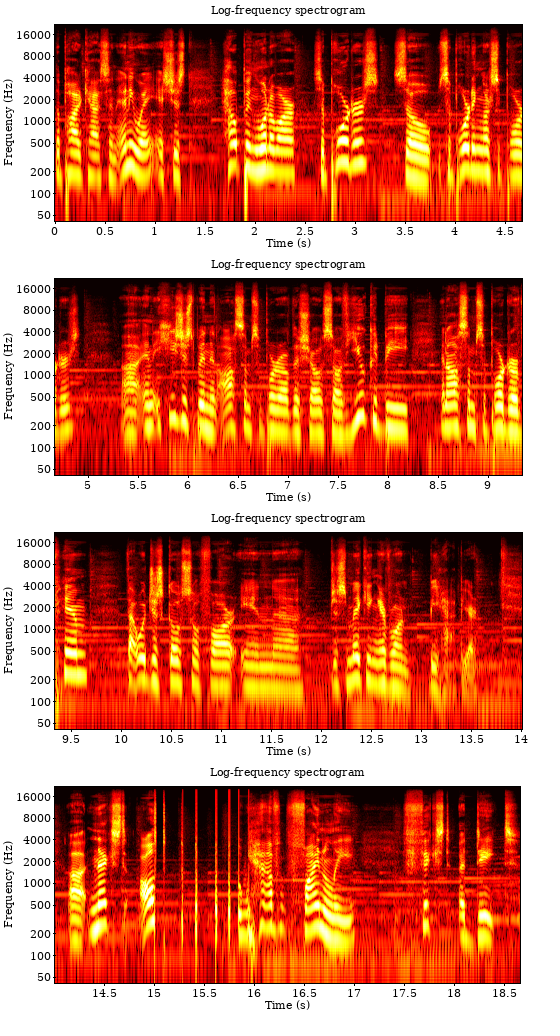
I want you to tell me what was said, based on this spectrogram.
the podcast in any way. It's just helping one of our supporters. So supporting our supporters. Uh, and he's just been an awesome supporter of the show. So if you could be an awesome supporter of him, that would just go so far in uh, just making everyone be happier. Uh, next, also, we have finally fixed a date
